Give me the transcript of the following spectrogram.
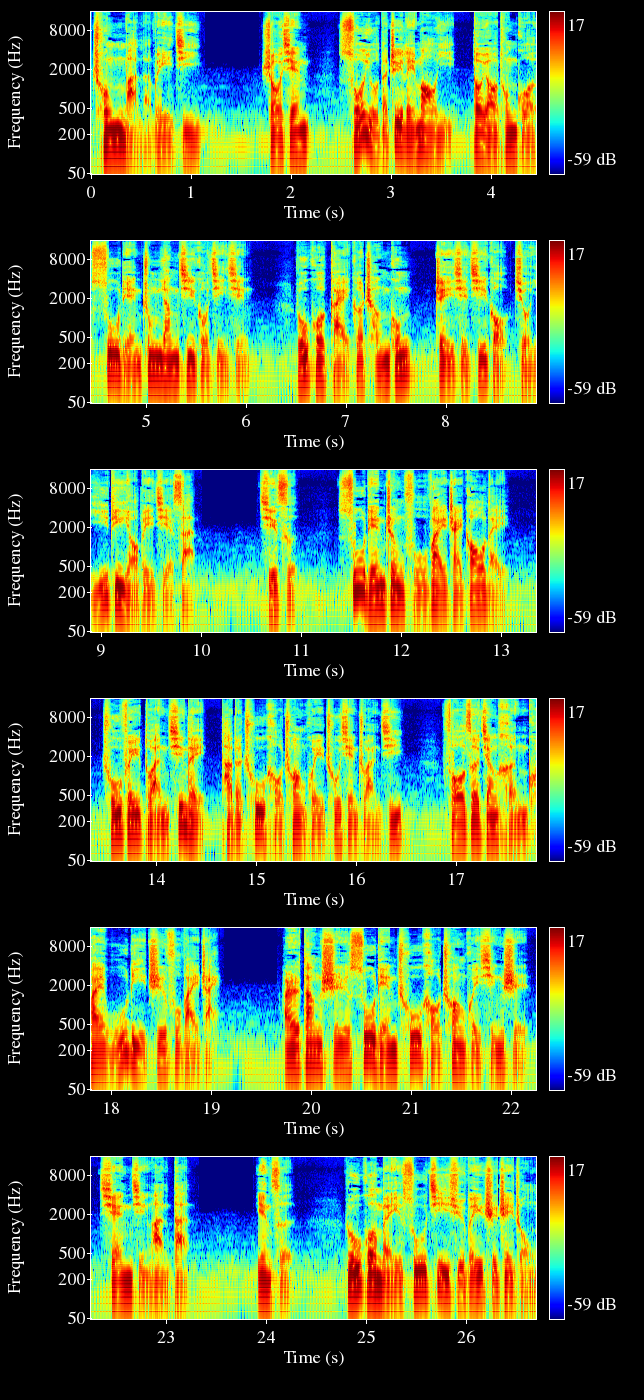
充满了危机。首先，所有的这类贸易都要通过苏联中央机构进行。如果改革成功，这些机构就一定要被解散。其次，苏联政府外债高垒，除非短期内它的出口创会出现转机，否则将很快无力支付外债。而当时苏联出口创汇形势前景暗淡，因此，如果美苏继续维持这种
